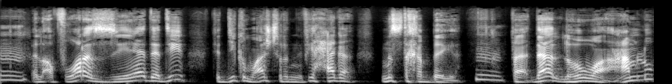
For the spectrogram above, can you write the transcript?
مم. الأفوار الزيادة دي تديك مؤشر إن في حاجة مستخبية. مم. فده اللي هو عامله.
